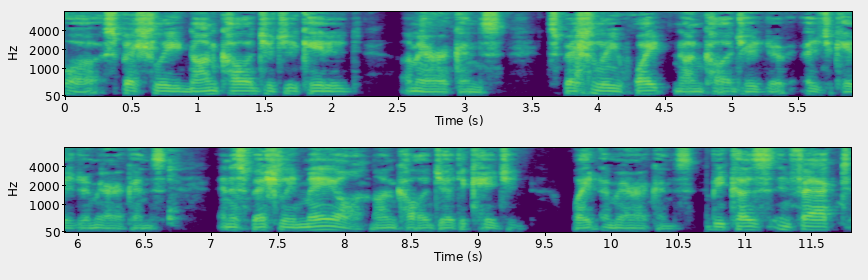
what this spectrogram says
uh, especially non-college educated Americans, especially white non-college ed- educated Americans, and especially male non-college educated white Americans. Because, in fact,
